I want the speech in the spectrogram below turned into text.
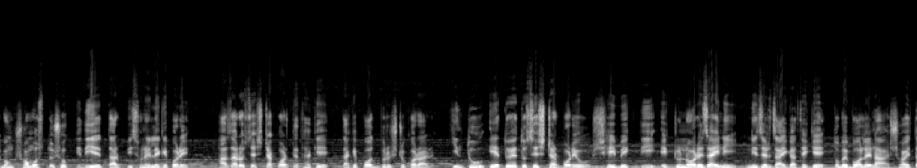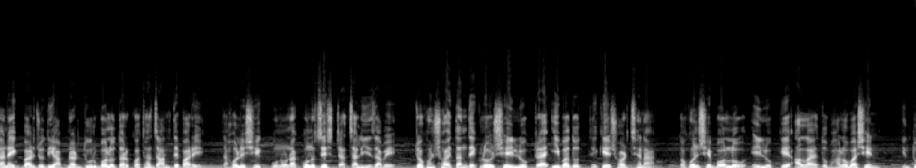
এবং সমস্ত শক্তি দিয়ে তার পিছনে লেগে পড়ে। হাজারো চেষ্টা করতে থাকে তাকে পথভ্রষ্ট করার, কিন্তু এত এত চেষ্টার পরেও সেই ব্যক্তি একটু নড়ে যায়নি নিজের জায়গা থেকে। তবে বলে না, শয়তান একবার যদি আপনার দুর্বলতার কথা জানতে পারে, তাহলে সে কোনো না কোনো চেষ্টা চালিয়ে যাবে। যখন শয়তান দেখল সেই লোকটা ইবাদত থেকে সরছে না, তখন সে বলল, এই লোককে আল্লাহ এত ভালোবাসেন, কিন্তু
